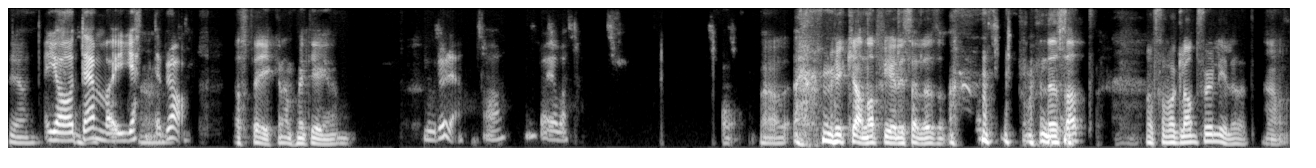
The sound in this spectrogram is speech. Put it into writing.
Igen. Ja, den var ju jättebra. Jag spikar den på mitt egen. Gjorde du det? Ja, bra jobbat. Ja, mycket annat fel istället. Men den satt. Man får vara glad för det lilla. Ja.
